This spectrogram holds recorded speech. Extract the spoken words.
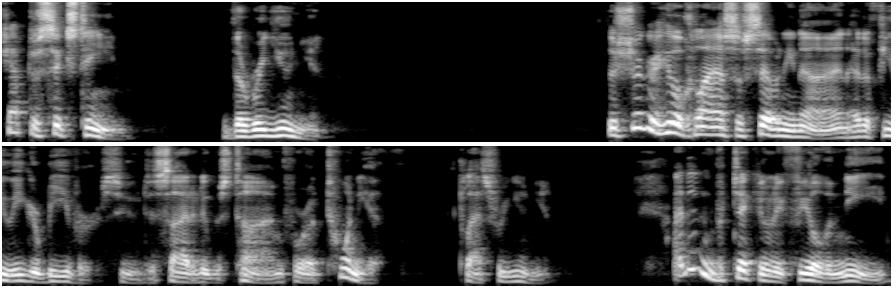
Chapter 16 The Reunion The Sugar Hill class of 79 had a few eager beavers who decided it was time for a 20th class reunion. I didn't particularly feel the need,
